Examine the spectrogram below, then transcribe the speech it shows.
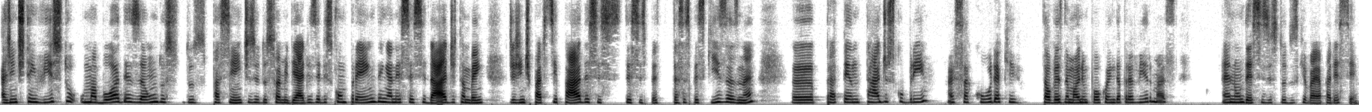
a gente tem visto uma boa adesão dos, dos, pacientes e dos familiares, eles compreendem a necessidade também de a gente participar desses, desses, dessas pesquisas, né? Uh, para tentar descobrir essa cura que talvez demore um pouco ainda para vir, mas é num desses estudos que vai aparecer.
